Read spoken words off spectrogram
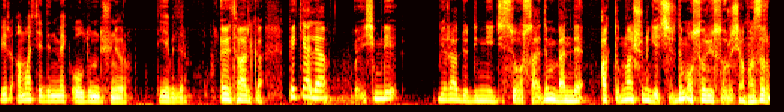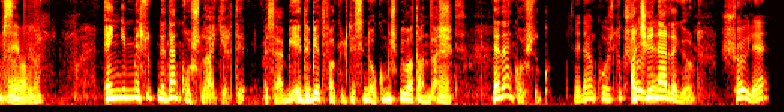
bir amaç edinmek olduğunu düşünüyorum diyebilirim. Evet harika. Peki hala şimdi bir radyo dinleyicisi olsaydım ben de aklımdan şunu geçirdim. O soruyu soracağım. Hazır mısın? Eyvallah. Engin Mesut neden koçluğa girdi? Mesela bir edebiyat fakültesinde okumuş bir vatandaş. Evet. Neden koçluk? Neden koçluk? Şöyle, Açığı nerede gördün? Şöyle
